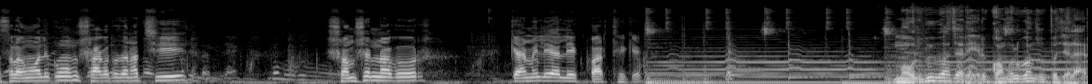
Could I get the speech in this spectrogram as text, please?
আসসালামু আলাইকুম, স্বাগত জানাচ্ছি শমশেরনগর ক্যামেলিয়া লেক পার্ক থেকে। মৌলভীবাজারের কমলগঞ্জ উপজেলার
